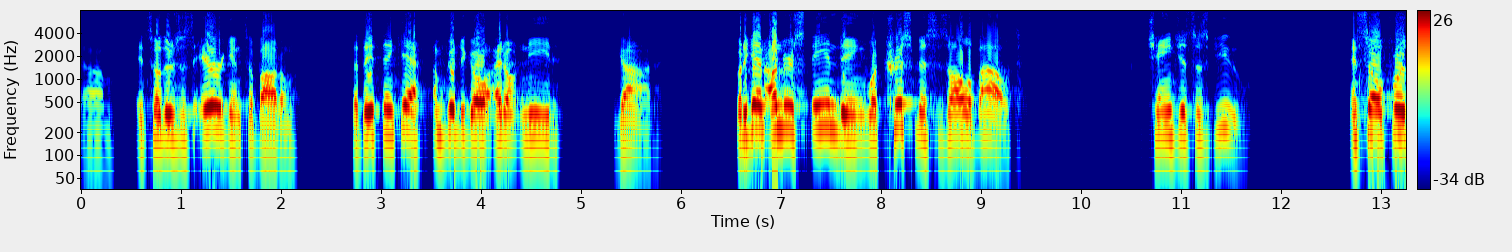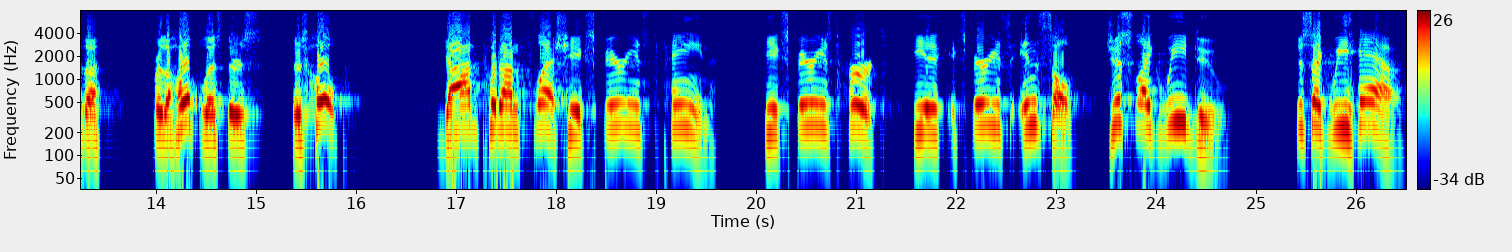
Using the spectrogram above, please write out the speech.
Um, and so there's this arrogance about them that they think, yeah, I'm good to go, I don't need God. But again, understanding what Christmas is all about changes his view. And so for the, for the hopeless, there's, there's hope. God put on flesh. He experienced pain. He experienced hurt. He experienced insult, just like we do, just like we have.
